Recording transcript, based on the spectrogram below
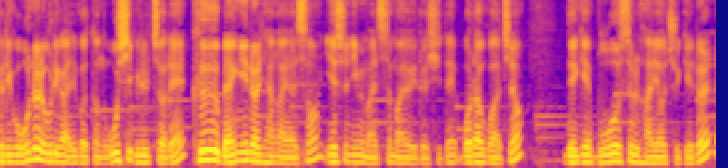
그리고 오늘 우리가 읽었던 51절에 그 맹인을 향하여서 예수님이 말씀하여 이르시되 뭐라고 하죠? 내게 무엇을 하여 주기를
